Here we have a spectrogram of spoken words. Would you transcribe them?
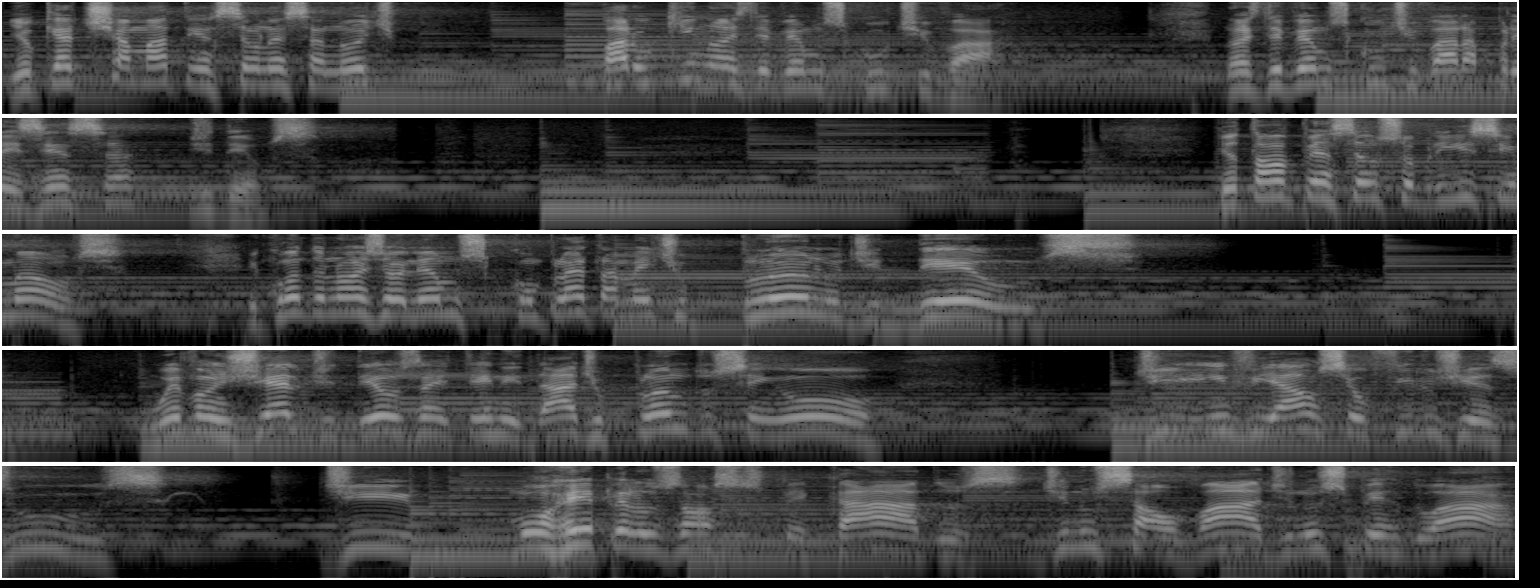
E eu quero te chamar a atenção nessa noite para o que nós devemos cultivar. Nós devemos cultivar a presença de Deus. Eu estava pensando sobre isso, irmãos. E quando nós olhamos completamente o plano de Deus, o Evangelho de Deus na eternidade, o plano do Senhor de enviar o seu Filho Jesus, de morrer pelos nossos pecados, de nos salvar, de nos perdoar.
